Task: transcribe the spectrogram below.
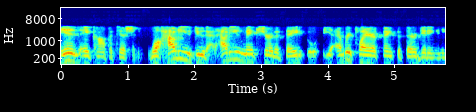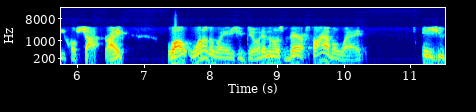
is a competition. Well, how do you do that? How do you make sure that they every player thinks that they're getting an equal shot, right? Well, one of the ways you do it, and the most verifiable way, is you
